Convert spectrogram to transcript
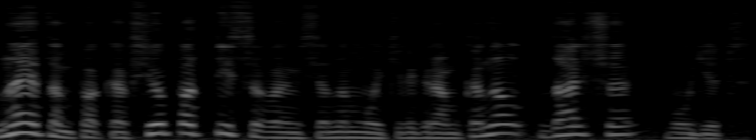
На этом пока все. Подписываемся на мой телеграм-канал. Дальше будет.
